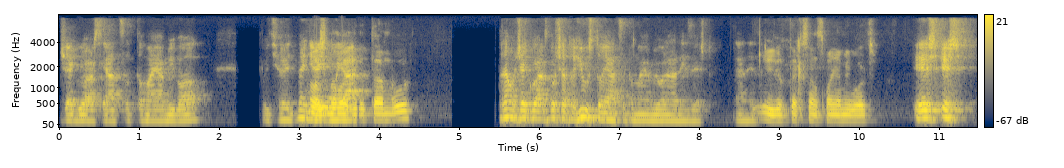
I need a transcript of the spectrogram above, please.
Jaguars játszott a Miami-val, úgyhogy mennyire az jó jár... héten volt. Nem a Jaguars, bocsánat, a Houston játszott a Miami-val, elnézést. elnézést. Így a Texans Miami volt. És, és,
